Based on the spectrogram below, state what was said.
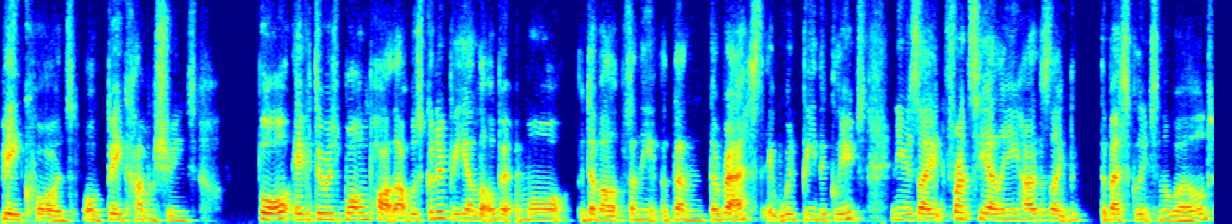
big quads or big hamstrings But if there was one part that was going to be a little bit more developed than the than the rest, it would be the glutes. And he was like, Francielle has like the, the best glutes in the world.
